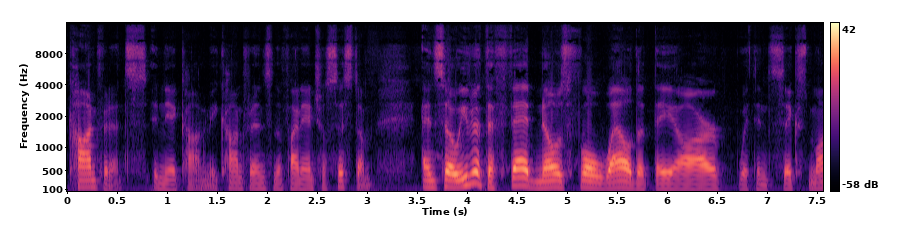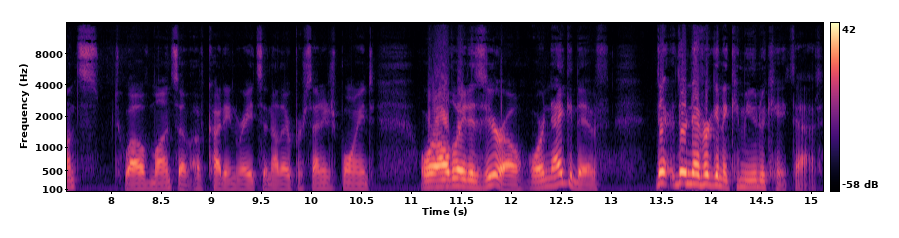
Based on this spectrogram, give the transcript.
confidence in the economy, confidence in the financial system. And so, even if the Fed knows full well that they are within six months, 12 months of, of cutting rates another percentage point, or all the way to zero or negative, they're, they're never going to communicate that.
